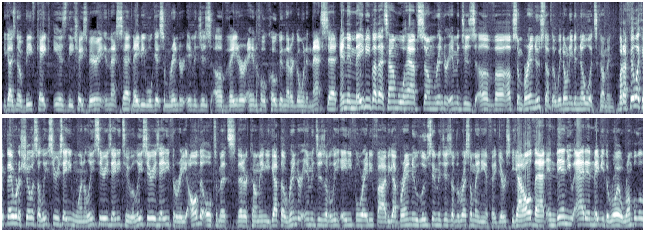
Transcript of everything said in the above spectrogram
You guys know Beefcake is the Chase variant in that set. Maybe we'll get some render images of Vader and Hulk Hogan that are going in that set. And then maybe by that time we'll have some render images of, uh, of some brand new stuff that we don't even know what's coming. But I feel like if they were to show us Elite Series 81, Elite Series 82, Elite Series 83, all the Ultimates that are coming, you got the render images of Elite 84, 85, you got brand new loose images of the WrestleMania figures, you got all that, and then you add in maybe the Royal Rumble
